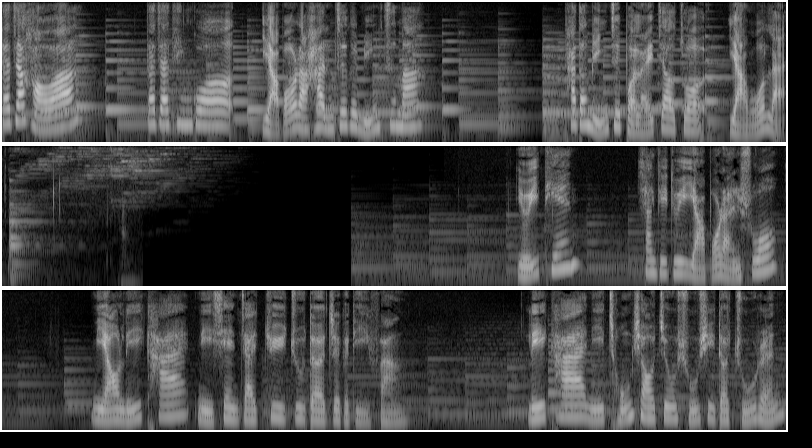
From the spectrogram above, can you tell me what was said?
大家好啊！大家听过亚伯拉罕这个名字吗？他的名字本来叫做亚伯兰。有一天，上帝对亚伯兰说：“你要离开你现在居住的这个地方，离开你从小就熟悉的族人，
